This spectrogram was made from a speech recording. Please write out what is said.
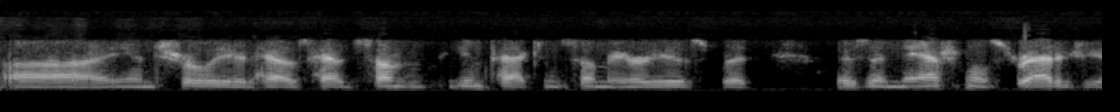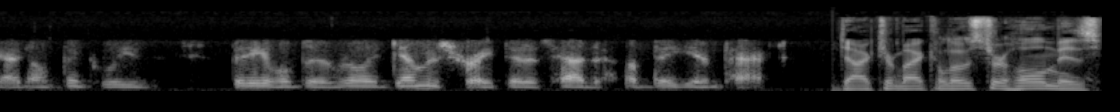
Uh, and surely it has had some impact in some areas, but as a national strategy, I don't think we've been able to really demonstrate that it's had a big impact. Dr. Michael Osterholm is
